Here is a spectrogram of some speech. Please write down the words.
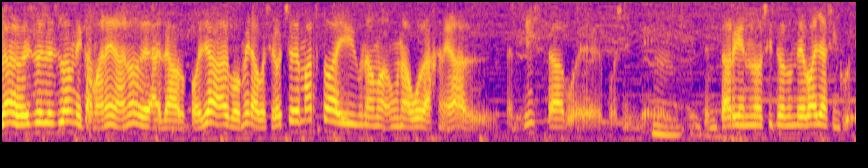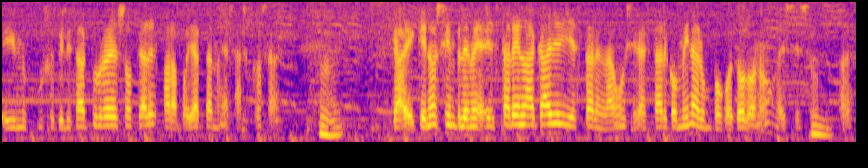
Claro, esa es la única manera, ¿no? De, de apoyar. Pues mira, pues el 8 de marzo hay una, una huelga general feminista, pues, pues Mm. intentar en los sitios donde vayas, inclu- incluso utilizar tus redes sociales para apoyar también esas cosas. Ujú. Que, que no simplemente estar en la calle y estar en la música, estar combinar un poco todo, ¿no? Es eso. Mm. ¿sabes?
